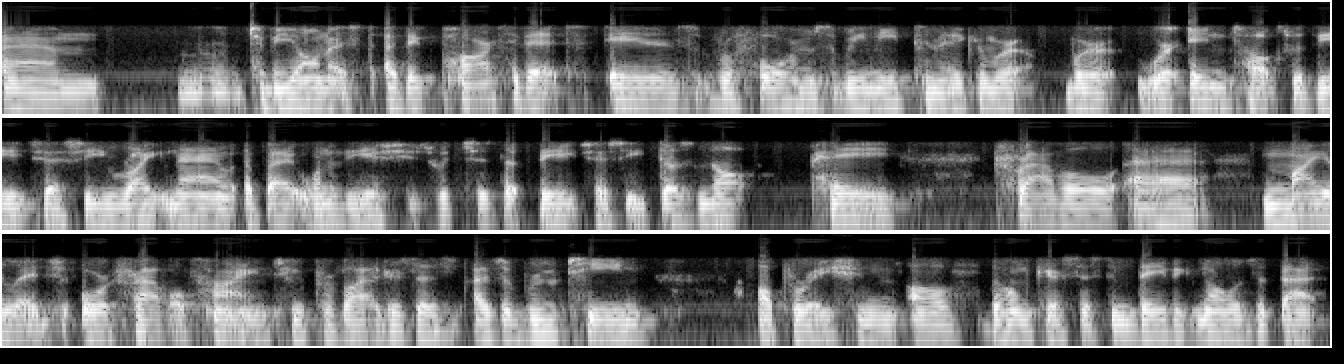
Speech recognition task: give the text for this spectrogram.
Um, to be honest, I think part of it is reforms we need to make, and we're we're we're in talks with the HSE right now about one of the issues, which is that the HSE does not pay travel uh, mileage or travel time to providers as, as a routine operation of the home care system. They've acknowledged that that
